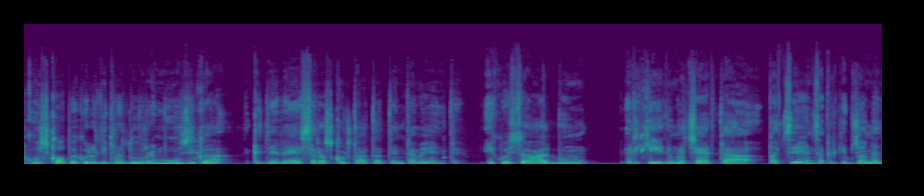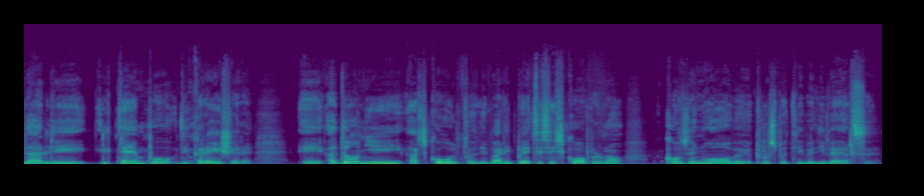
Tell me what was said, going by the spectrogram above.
cui scopo è quello di produrre musica che deve essere ascoltata attentamente. E questo album richiede una certa pazienza perché bisogna dargli il tempo di crescere e ad ogni ascolto dei vari pezzi si scoprono cose nuove e prospettive diverse.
